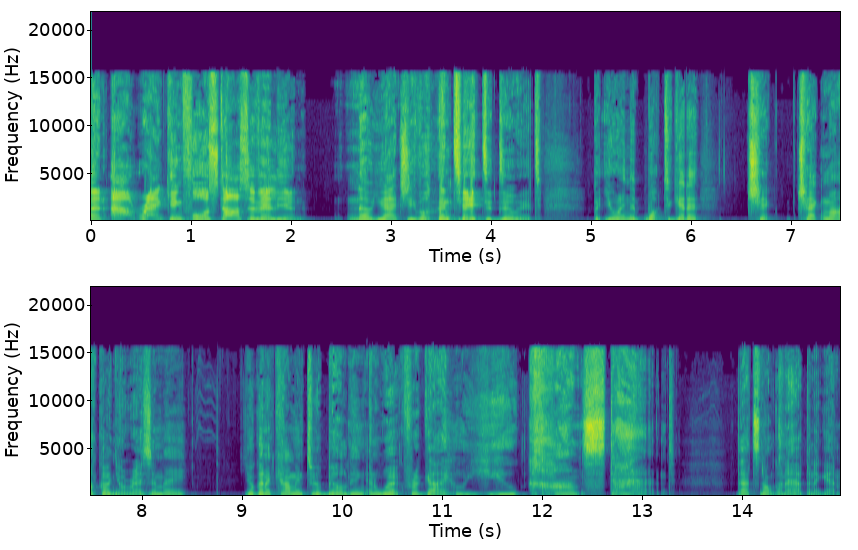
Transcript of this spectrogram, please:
an outranking four star civilian. No, you actually volunteered to do it. But you're in the, what, to get a check, check mark on your resume? You're going to come into a building and work for a guy who you can't stand. That's not going to happen again.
